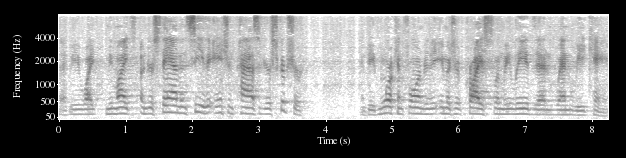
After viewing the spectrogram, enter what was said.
that we might, we might understand and see the ancient paths of your Scripture and be more conformed to the image of Christ when we leave than when we came.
